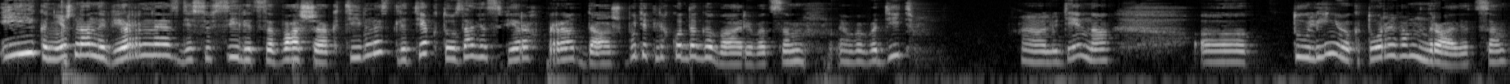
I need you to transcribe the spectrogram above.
И, конечно, наверное, здесь усилится ваша активность для тех, кто занят в сферах продаж. Будет легко договариваться, выводить э, людей на э, ту линию, которая вам нравится.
